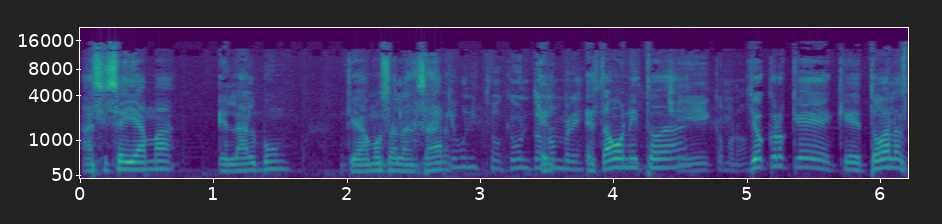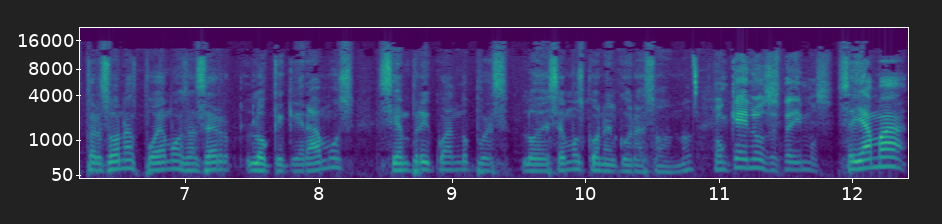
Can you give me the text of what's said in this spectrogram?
así se llama el álbum que vamos a lanzar. Qué bonito, qué bonito El- nombre. Está bonito, ¿verdad? Sí, cómo no. Yo creo que, que todas las personas podemos hacer lo que queramos siempre y cuando pues lo deseemos con el corazón, ¿no? ¿Con qué nos despedimos? Se llama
